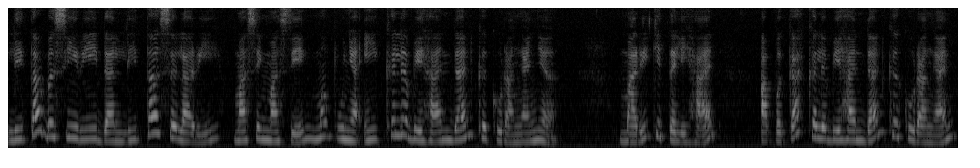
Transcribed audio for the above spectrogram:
Lita bersiri dan lita selari masing-masing mempunyai kelebihan dan kekurangannya. Mari kita lihat apakah kelebihan dan kekurangan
